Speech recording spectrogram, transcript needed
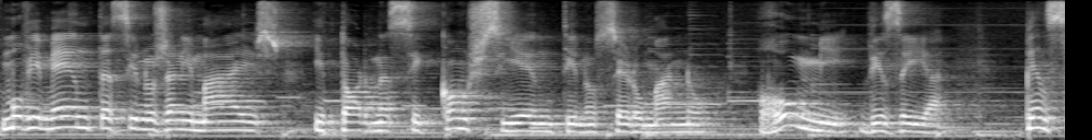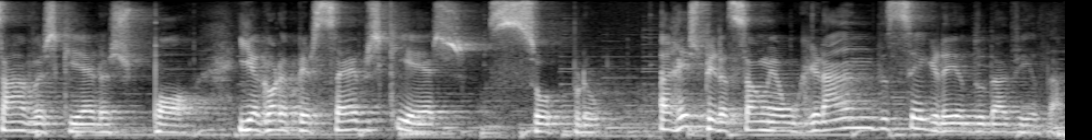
movimenta-se nos animais e torna-se consciente no ser humano Rumi dizia: Pensavas que eras pó e agora percebes que és sopro. A respiração é o grande segredo da vida,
